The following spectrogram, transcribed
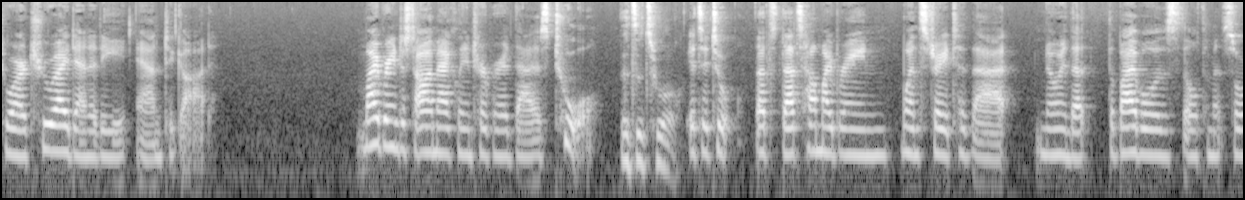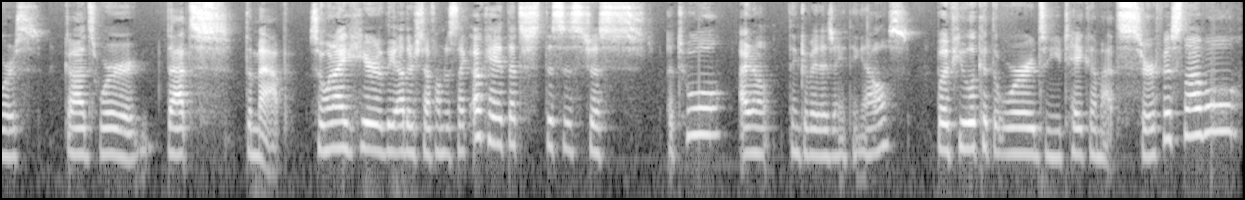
to our true identity and to God. My brain just automatically interpreted that as tool. It's a tool. It's a tool. That's that's how my brain went straight to that, knowing that the Bible is the ultimate source, God's word, that's the map. So when I hear the other stuff, I'm just like, okay, that's this is just a tool. I don't think of it as anything else. But if you look at the words and you take them at surface level,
